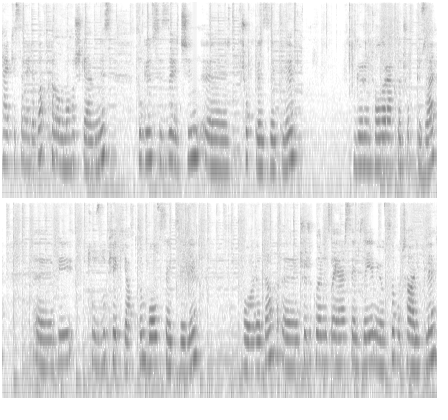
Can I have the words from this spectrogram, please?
Herkese merhaba, kanalıma hoş geldiniz. Bugün sizler için e, çok lezzetli, görüntü olarak da çok güzel e, bir tuzlu kek yaptım. Bol sebzeli bu arada. E, çocuklarınız eğer sebze yemiyorsa bu tarifle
